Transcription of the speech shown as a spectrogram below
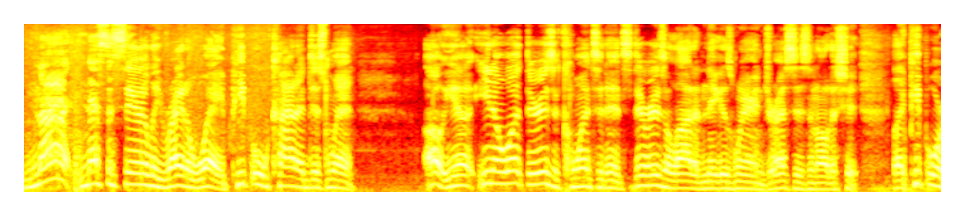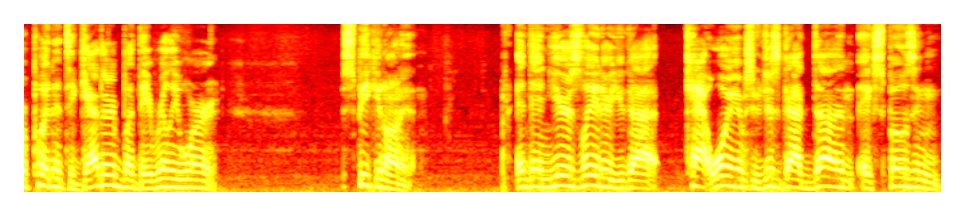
not necessarily right away. People kind of just went, "Oh yeah, you know what? There is a coincidence. There is a lot of niggas wearing dresses and all this shit." Like people were putting it together, but they really weren't speaking on it. And then years later, you got Katt Williams who just got done exposing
